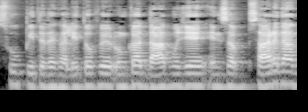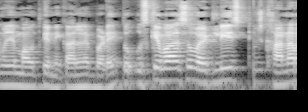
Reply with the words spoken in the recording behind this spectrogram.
सूप पीते थे खाली तो फिर उनका दांत मुझे, इन सब, सारे दांत मुझे माउथ के निकालने पड़े। तो उसके बाद से वो एटलीस्ट कुछ खाना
